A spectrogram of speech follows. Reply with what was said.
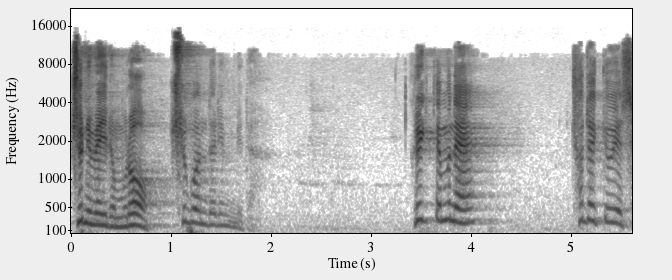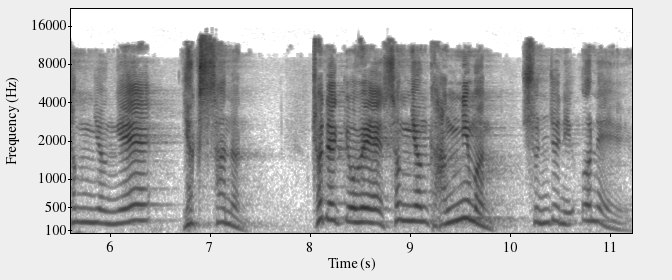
주님의 이름으로 축원드립니다. 그렇기 때문에 초대교회 성령의 역사는 초대교회 성령 강림은 순전히 은혜예요.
